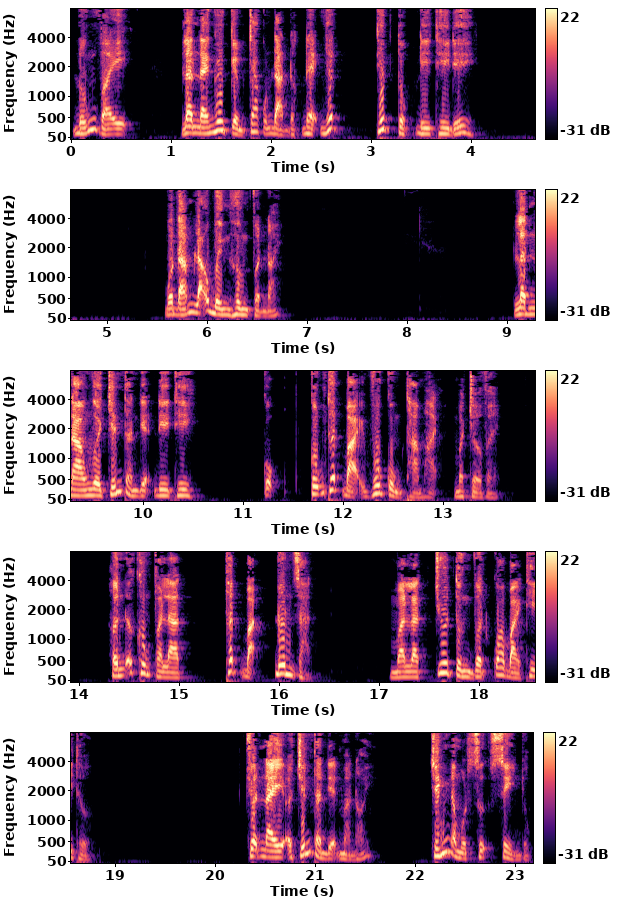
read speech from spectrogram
Đúng vậy, Lần này ngươi kiểm tra cũng đạt được đệ nhất. Tiếp tục đi thi đi. Một đám lão bình hưng phấn nói. Lần nào người chiến thần điện đi thi, Cũng cũng thất bại vô cùng thảm hại mà trở về. Hơn nữa không phải là thất bại đơn giản, Mà là chưa từng vượt qua bài thi thử. Chuyện này ở chiến thần điện mà nói, Chính là một sự sỉ nhục.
